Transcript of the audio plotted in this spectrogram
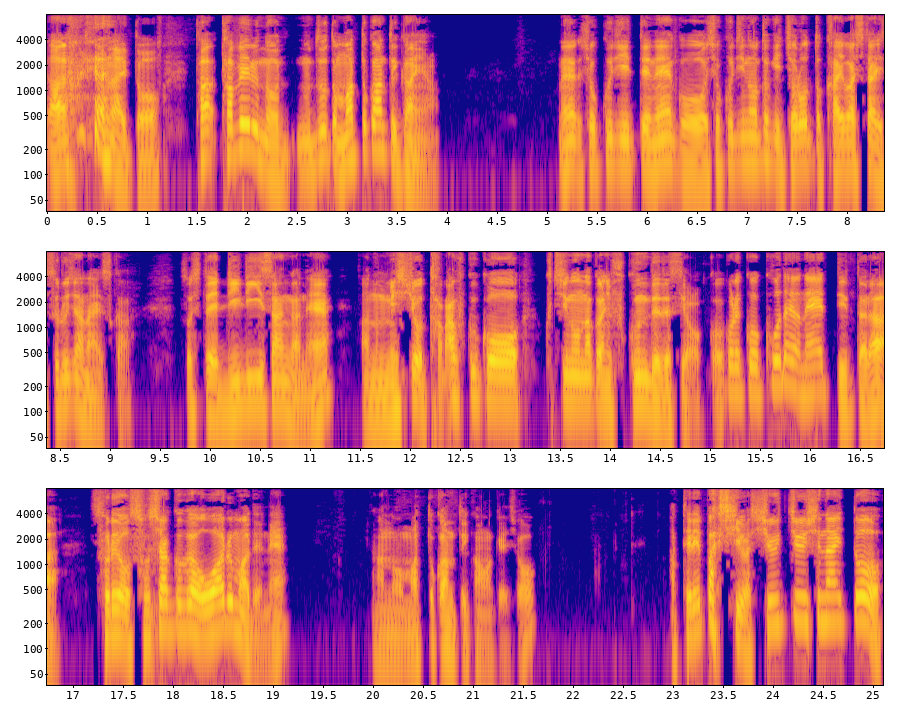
あれやないと、た、食べるのずっと待っとかんといかんやん。ね、食事ってね、こう、食事の時ちょろっと会話したりするじゃないですか。そしてリリーさんがね、あの、飯をたらふくこう、口の中に含んでですよ。これ、こう、こうだよねって言ったら、それを咀嚼が終わるまでね、あの、待っとかんといかんわけでしょあテレパシーは集中しないと、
